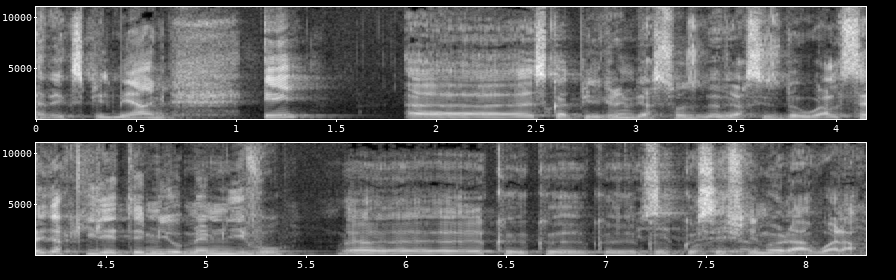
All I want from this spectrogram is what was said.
avec Spielberg. Et euh, Scott Pilgrim versus, versus The World. C'est-à-dire qu'il était mis au même niveau euh, que, que, que, que, ces films-là, voilà. Ouais.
